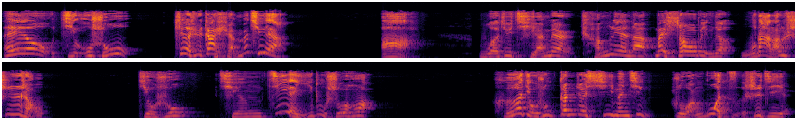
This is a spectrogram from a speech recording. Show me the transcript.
哎呦，九叔，这是干什么去啊？”“啊，我去前面成殓那卖烧饼的武大郎尸首。”“九叔，请借一步说话。”何九叔跟着西门庆转过子时街，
